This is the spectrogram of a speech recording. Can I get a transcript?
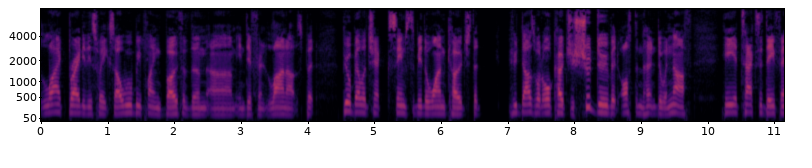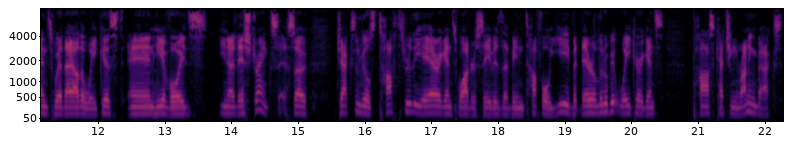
like Brady this week, so I will be playing both of them um, in different lineups. But Bill Belichick seems to be the one coach that who does what all coaches should do, but often don't do enough. He attacks a defense where they are the weakest, and he avoids you know their strengths. So Jacksonville's tough through the air against wide receivers. They've been tough all year, but they're a little bit weaker against pass catching running backs,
